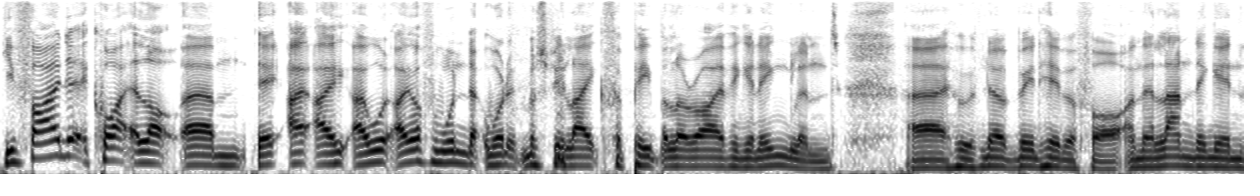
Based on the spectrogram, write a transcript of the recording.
You find it quite a lot. Um, I, I, I, w- I often wonder what it must be like for people arriving in England uh, who have never been here before and they're landing in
